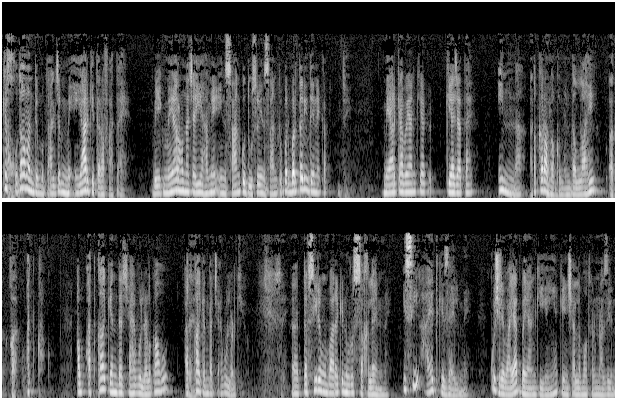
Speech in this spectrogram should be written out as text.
کہ خدا مند مطال جب معیار کی طرف آتا ہے بھئی ایک معیار ہونا چاہیے ہمیں انسان کو دوسرے انسان کے اوپر برتری دینے کا۔ جی۔ معیار کیا بیان کیا کیا جاتا ہے؟ ان اکرمکم عند اللہ اتقا کو اتقاکم اب اتقا کے اندر چاہے وہ لڑکا ہو اتقا کے اندر چاہے وہ لڑکی ہو۔ تفسیر مبارک نور السخلین میں اسی آیت کے ذیل میں کچھ روایات بیان کی گئی ہیں کہ انشاءاللہ محترم ناظرین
